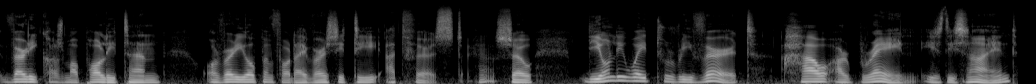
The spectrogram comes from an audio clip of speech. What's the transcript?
very cosmopolitan or very open for diversity at first. So the only way to revert how our brain is designed,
